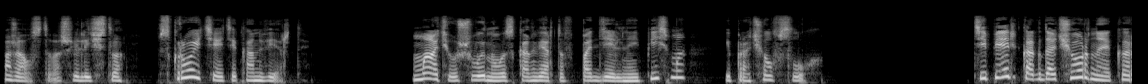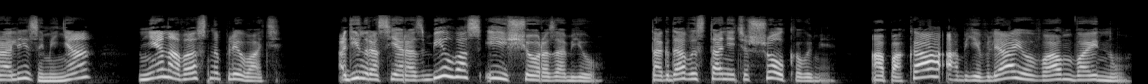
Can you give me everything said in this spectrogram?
Пожалуйста, Ваше Величество, вскройте эти конверты». Матюш вынул из конвертов поддельные письма и прочел вслух. «Теперь, когда черные короли за меня, мне на вас наплевать. Один раз я разбил вас и еще разобью. Тогда вы станете шелковыми, а пока объявляю вам войну».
